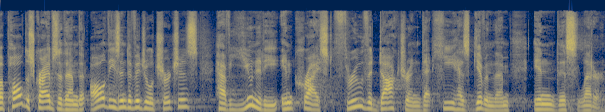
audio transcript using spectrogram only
But Paul describes to them that all these individual churches have unity in Christ through the doctrine that he has given them in this letter.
